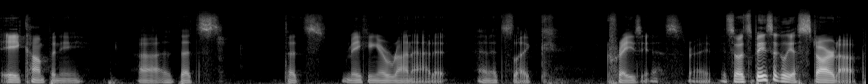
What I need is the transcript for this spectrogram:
a company uh, that's that's making a run at it, and it's like craziness, right? So it's basically a startup,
